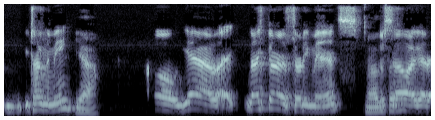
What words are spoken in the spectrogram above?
you talking to me? yeah. Oh yeah, like like there are thirty minutes or there's so. I gotta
